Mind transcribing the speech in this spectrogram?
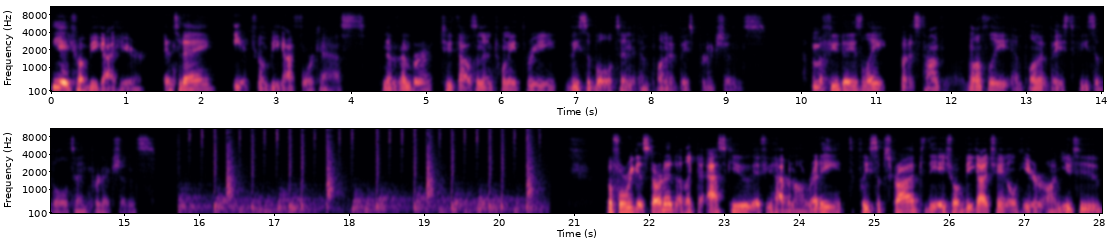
The H1B guy here, and today, the H1B guy forecasts November 2023 Visa Bulletin employment based predictions. I'm a few days late, but it's time for monthly employment based Visa Bulletin predictions. Before we get started, I'd like to ask you, if you haven't already, to please subscribe to the H1B Guy channel here on YouTube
